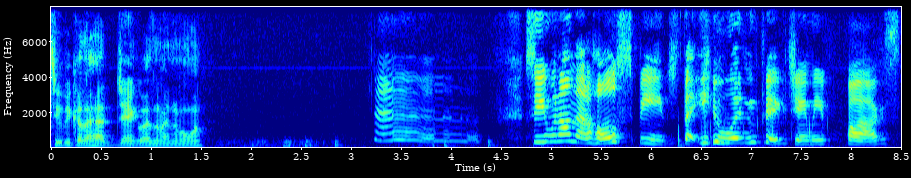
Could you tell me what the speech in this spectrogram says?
too because I had Django as my number one. Ah. So you went on that whole speech that you wouldn't pick Jamie Foxx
